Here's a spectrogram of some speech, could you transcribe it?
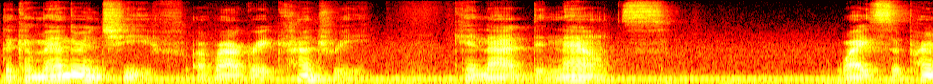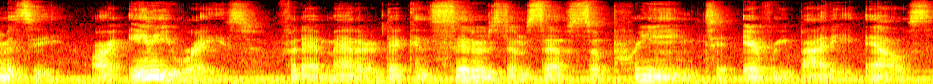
the commander in chief of our great country cannot denounce white supremacy or any race for that matter that considers themselves supreme to everybody else,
